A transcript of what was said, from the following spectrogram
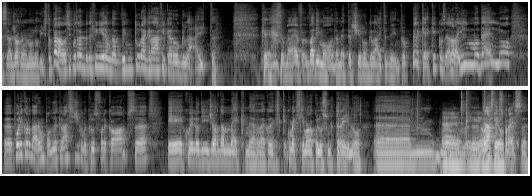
se la giocano e non l'ho visto, però lo si potrebbe definire un'avventura grafica roguelite. che insomma è- va di moda metterci roguelite dentro. Perché? Che cos'è? Allora, il modello eh, può ricordare un po' due classici come Cruise for a Corpse e quello di Jordan Mechner, che si chiamava quello sul treno? Ehm, Eh, sì, The Last. Express.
